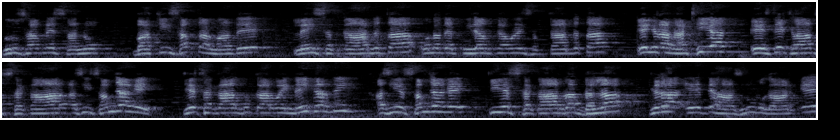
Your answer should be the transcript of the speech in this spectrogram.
ਗੁਰੂ ਸਾਹਿਬ ਨੇ ਸਾਨੂੰ ਬਾਕੀ ਸਭ ਧਰਮਾਂ ਦੇ ਲਈ ਸਤਕਾਰ ਦਿੱਤਾ, ਉਹਨਾਂ ਦੇ ਪੀਰਾਂ ਪਕਾਵਾਂ ਲਈ ਸਤਕਾਰ ਦਿੱਤਾ, ਇਹ ਜਿਹੜਾ ਰਾਠੀ ਆ, ਇਸ ਦੇ ਖਿਲਾਫ ਸਰਕਾਰ ਅਸੀਂ ਸਮਝਾਂਗੇ ਜੇ ਸਰਕਾਰ ਕੋਈ ਕਾਰਵਾਈ ਨਹੀਂ ਕਰਦੀ, ਅਸੀਂ ਇਹ ਸਮਝਾਂਗੇ ਕਿ ਇਹ ਸਰਕਾਰ ਦਾ ਦੱਲਾ ਜਿਹੜਾ ਇਹ ਇਤਿਹਾਸ ਨੂੰ ਵਿਗਾੜ ਕੇ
